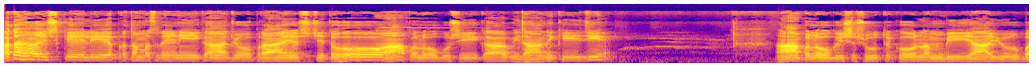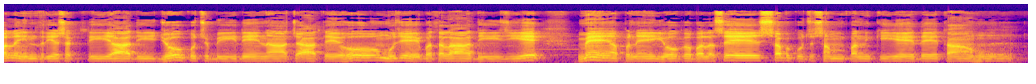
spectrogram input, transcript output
अतः इसके लिए प्रथम श्रेणी का जो प्रायश्चित हो, आप लोग उसी का विधान कीजिए। आप लोग इस सूत को लंबी आयु, बल, इंद्रिय शक्ति आदि जो कुछ भी देना चाहते हो, मुझे बतला दीजिए। मैं अपने योग बल से सब कुछ संपन्न किए देता हूँ।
